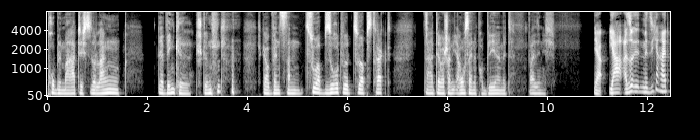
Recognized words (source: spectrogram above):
problematisch, solange der Winkel stimmt. ich glaube, wenn es dann zu absurd wird, zu abstrakt, da hat er wahrscheinlich auch seine Probleme mit, weiß ich nicht. Ja, ja, also mit Sicherheit.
